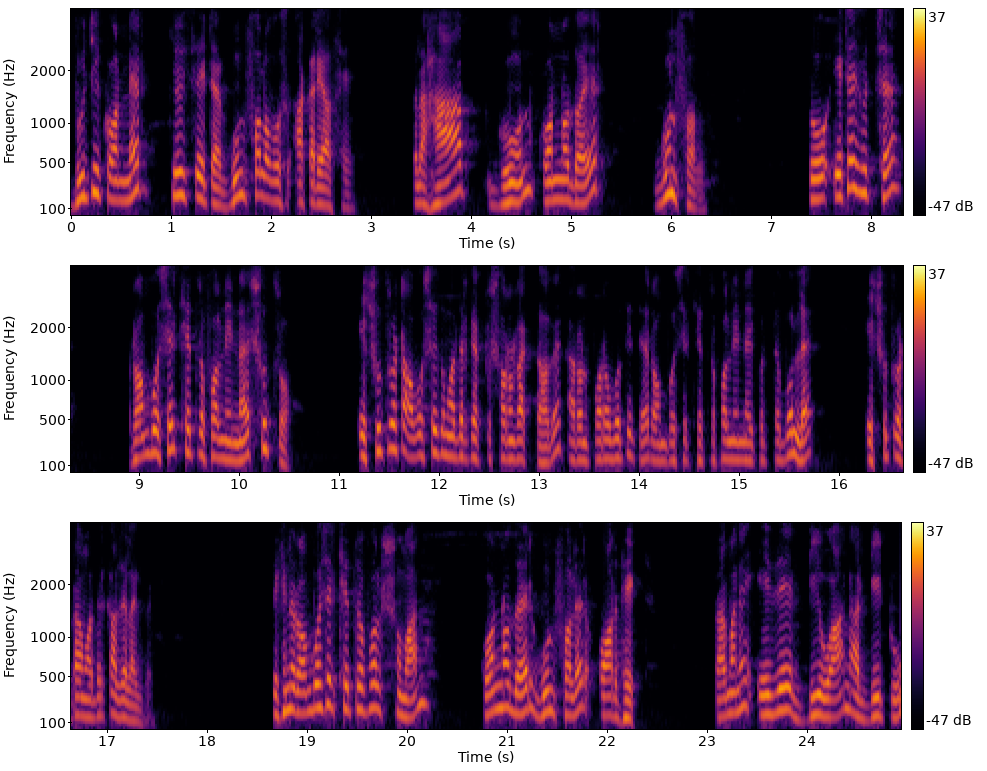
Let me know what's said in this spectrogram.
দুইটি কর্ণের কি হয়েছে এটা? গুণফল অবস আকারে আছে। তাহলে হাফ গুণ কর্ণদ্বয়ের গুণফল। তো এটাই হচ্ছে রম্বসের ক্ষেত্রফল নির্ণয়ের সূত্র। এই সূত্রটা অবশ্যই তোমাদেরকে একটু স্মরণ রাখতে হবে, কারণ পরবর্তীতে রম্বসের ক্ষেত্রফল নির্ণয় করতে বললে এই সূত্রটা আমাদের কাজে লাগবে। এখানে রম্বসের ক্ষেত্রফল সমান কর্ণদ্বয়ের গুণফলের অর্ধেক। তার মানে এই যে ডি ওয়ান আর ডি টু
